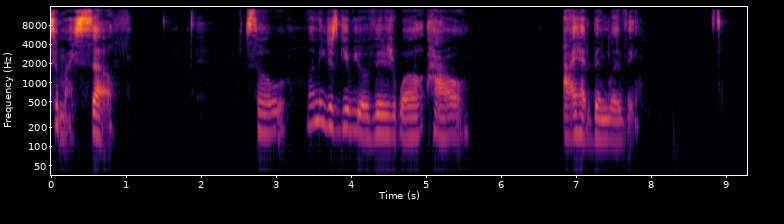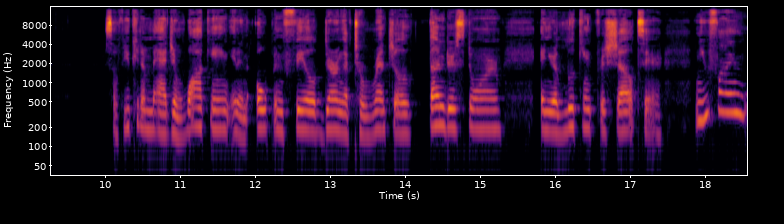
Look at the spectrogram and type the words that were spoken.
to myself. So, let me just give you a visual how I had been living. So if you can imagine walking in an open field during a torrential thunderstorm and you're looking for shelter, and you find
